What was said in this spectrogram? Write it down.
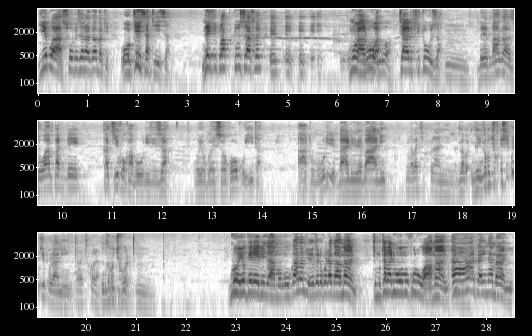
ye bw'asuubiza nagamba nti otiisatiisa. Nekitwakutuusaako eh, eh, eh, mu aluwa kyali kituuza. Mm, bemba nga nze wampadde kakiiko kabuuliriza. Oyo gwensooka okuyita atubuulire baani ne baani. Nga bakikola. Mm, gweoyogera ebigambo ngaogamba nti oyogera okulaga amaanyi ti mutabani w'omukulu w'amaanyi aa talina maanyi.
